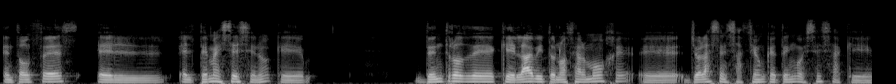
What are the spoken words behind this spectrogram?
Entonces, el, el, tema es ese, ¿no? Que dentro de que el hábito no hace al monje, eh, yo la sensación que tengo es esa, que,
